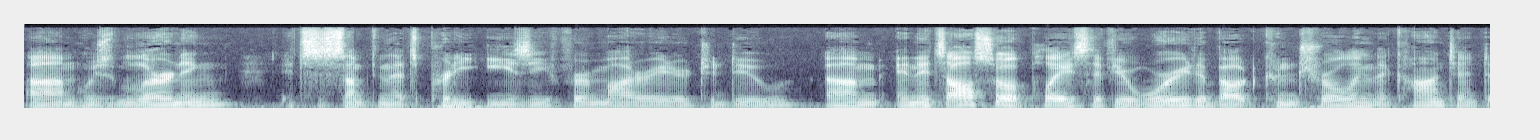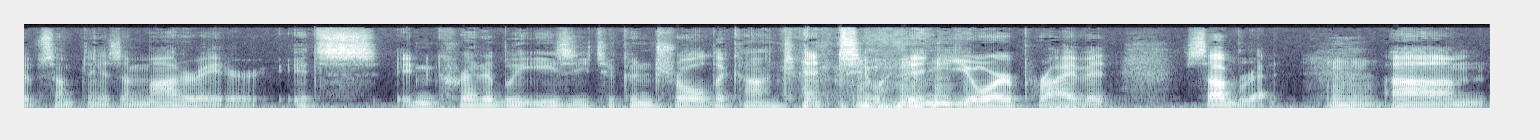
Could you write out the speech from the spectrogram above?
um, who's learning. It's something that's pretty easy for a moderator to do. Um, and it's also a place, if you're worried about controlling the content of something as a moderator, it's incredibly easy to control the content within your private subreddit. Mm-hmm. Um,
